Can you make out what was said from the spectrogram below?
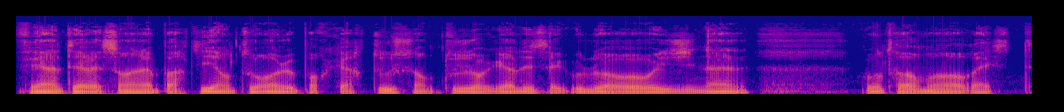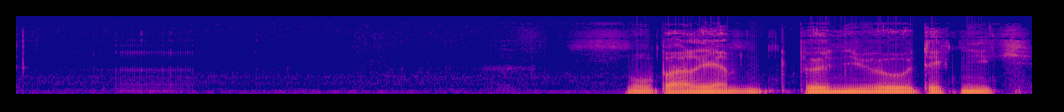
Fait intéressant, la partie entourant le port cartouche semble toujours garder sa couleur originale, contrairement au reste. Pour parler un peu niveau technique,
